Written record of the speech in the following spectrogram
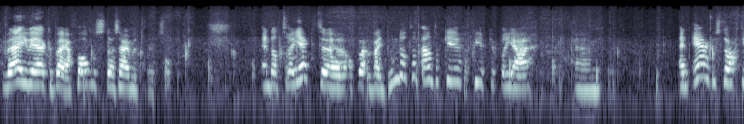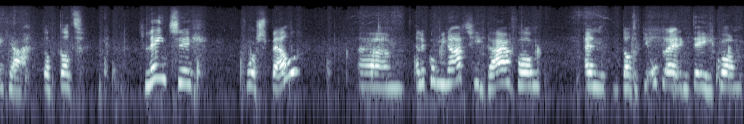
wij werken bij Avans, daar zijn we trots op. En dat traject, eh, wij doen dat een aantal keer, vier keer per jaar. Ehm, en ergens dacht ik, ja, dat, dat leent zich voor spel. Ehm, en de combinatie daarvan en dat ik die opleiding tegenkwam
